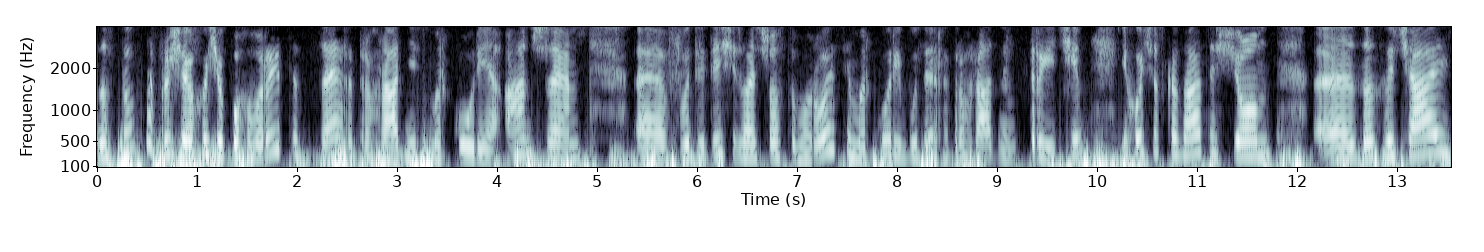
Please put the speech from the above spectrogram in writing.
Наступне, про що я хочу поговорити, це ретроградність Меркурія. Адже е, в 2026 році Меркурій буде ретроградним тричі. І хочу сказати, що е, зазвичай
